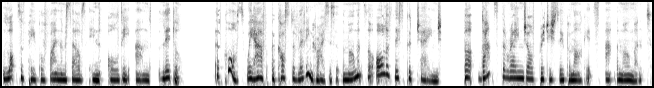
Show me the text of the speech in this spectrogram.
lots of people find themselves in Aldi and Lidl. Of course, we have a cost of living crisis at the moment, so all of this could change. But that's the range of British supermarkets at the moment.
